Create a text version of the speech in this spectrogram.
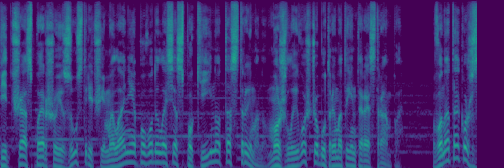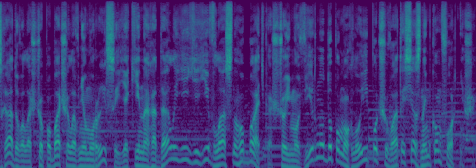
Під час першої зустрічі Меланія поводилася спокійно та стримано, можливо, щоб утримати інтерес Трампа. Вона також згадувала, що побачила в ньому риси, які нагадали їй її власного батька, що ймовірно допомогло їй почуватися з ним комфортніше.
